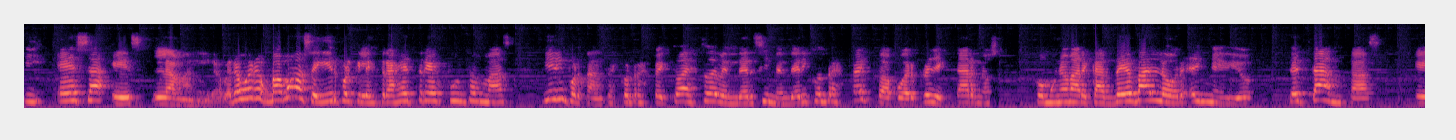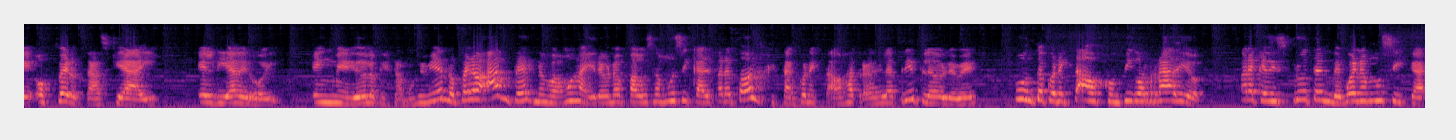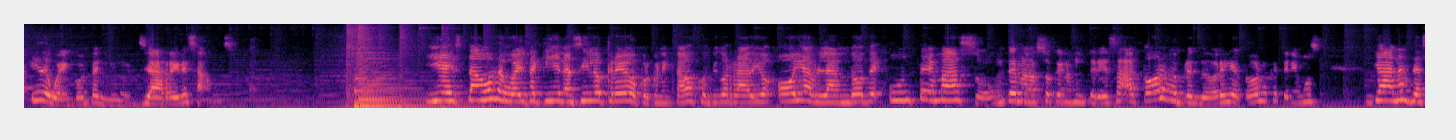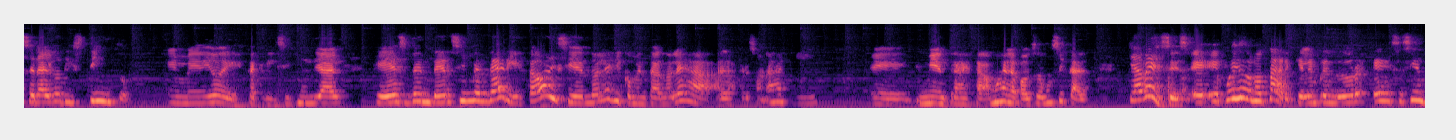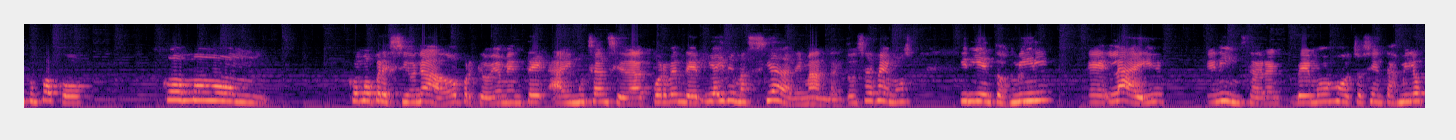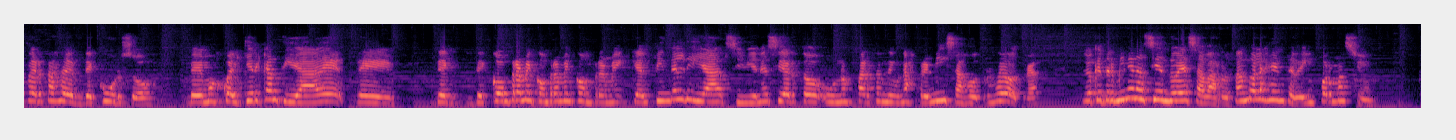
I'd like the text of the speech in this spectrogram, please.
Y esa es la manera. Pero bueno, vamos a seguir porque les traje tres puntos más bien importantes con respecto a esto de vender sin vender y con respecto a poder proyectarnos como una marca de valor en medio de tantas eh, ofertas que hay el día de hoy en medio de lo que estamos viviendo. Pero antes nos vamos a ir a una pausa musical para todos los que están conectados a través de la www.conectadoscontigo radio para que disfruten de buena música y de buen contenido. Ya regresamos. Y estamos de vuelta aquí en Así lo creo por Conectados Contigo Radio, hoy hablando de un temazo, un temazo que nos interesa a todos los emprendedores y a todos los que tenemos ganas de hacer algo distinto en medio de esta crisis mundial que es vender sin vender. Y estaba diciéndoles y comentándoles a, las personas aquí, eh, mientras estábamos en la pausa musical, que a veces he podido notar que el emprendedor eh, se siente un poco como, como presionado, porque obviamente hay mucha ansiedad por vender y hay demasiada demanda. Entonces vemos 500 mil eh, en Instagram, vemos 800 mil ofertas de, de cursos, vemos cualquier cantidad de de, cómprame, cómprame, cómprame, que al fin del día, si bien es cierto, unos parten de unas premisas, otros de otras, lo que terminan haciendo es abarrotando a la gente de información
